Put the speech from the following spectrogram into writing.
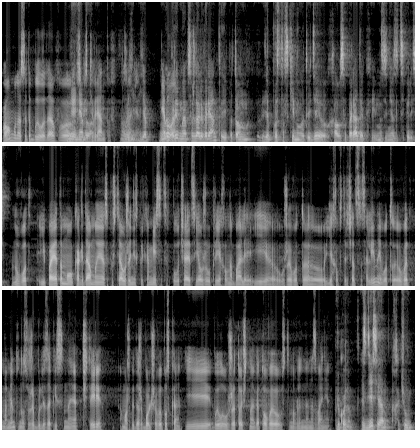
по-моему, у нас это было, да, в, не, в списке не было. вариантов названия? Я, не мы, было? Мы обсуждали варианты, и потом я просто вскинул эту идею «Хаос и порядок», и мы за нее зацепились. Ну вот. И поэтому, когда мы спустя уже несколько месяцев, получается, я уже приехал на Бали и уже вот э, ехал встречаться с Алиной, вот в этот момент у нас уже были записаны четыре а может быть даже больше выпуска, и было уже точно готовое установленное название. Прикольно. Здесь я хочу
